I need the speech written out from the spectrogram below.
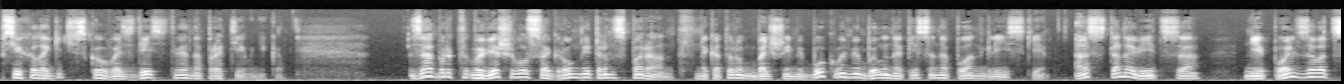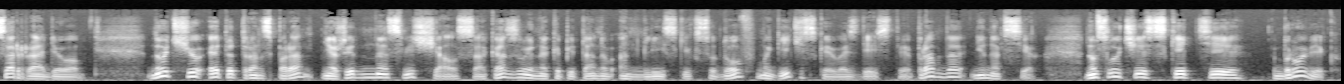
психологического воздействия на противника. За борт вывешивался огромный транспарант, на котором большими буквами было написано по-английски «Остановиться! Не пользоваться радио!» Ночью этот транспарант неожиданно освещался, оказывая на капитанов английских судов магическое воздействие. Правда, не на всех. Но в случае с Кетти Бровик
